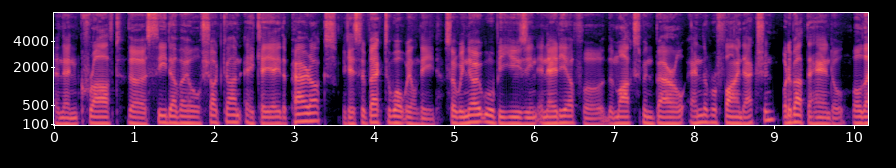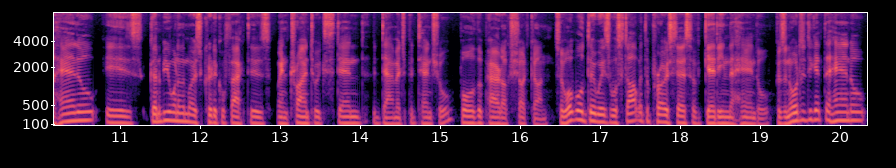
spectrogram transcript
and then craft the CWL shotgun, aka the Paradox. Okay, so back to what we'll need. So, we know we'll be using Inadia for the marksman barrel and the refined action. What about the handle? Well, the handle is going to be one of the most critical factors when trying to extend the damage potential for the Paradox shotgun. So what we'll do is we'll start with the process of getting the handle because in order to get the handle,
